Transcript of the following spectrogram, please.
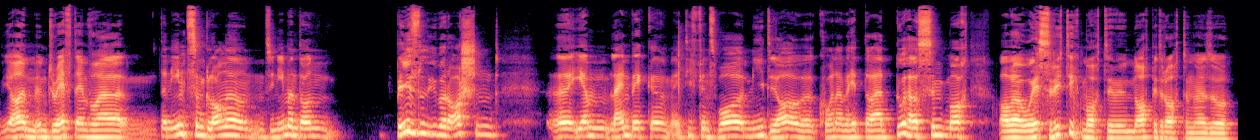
ja, im, im Draft einfach daneben zum Gelangen und sie nehmen dann ein bisschen überraschend äh, ihrem Linebacker, mein Defense war nicht, ja, aber keiner hätte da auch durchaus Sinn gemacht, aber alles richtig gemacht in Nachbetrachtung, also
